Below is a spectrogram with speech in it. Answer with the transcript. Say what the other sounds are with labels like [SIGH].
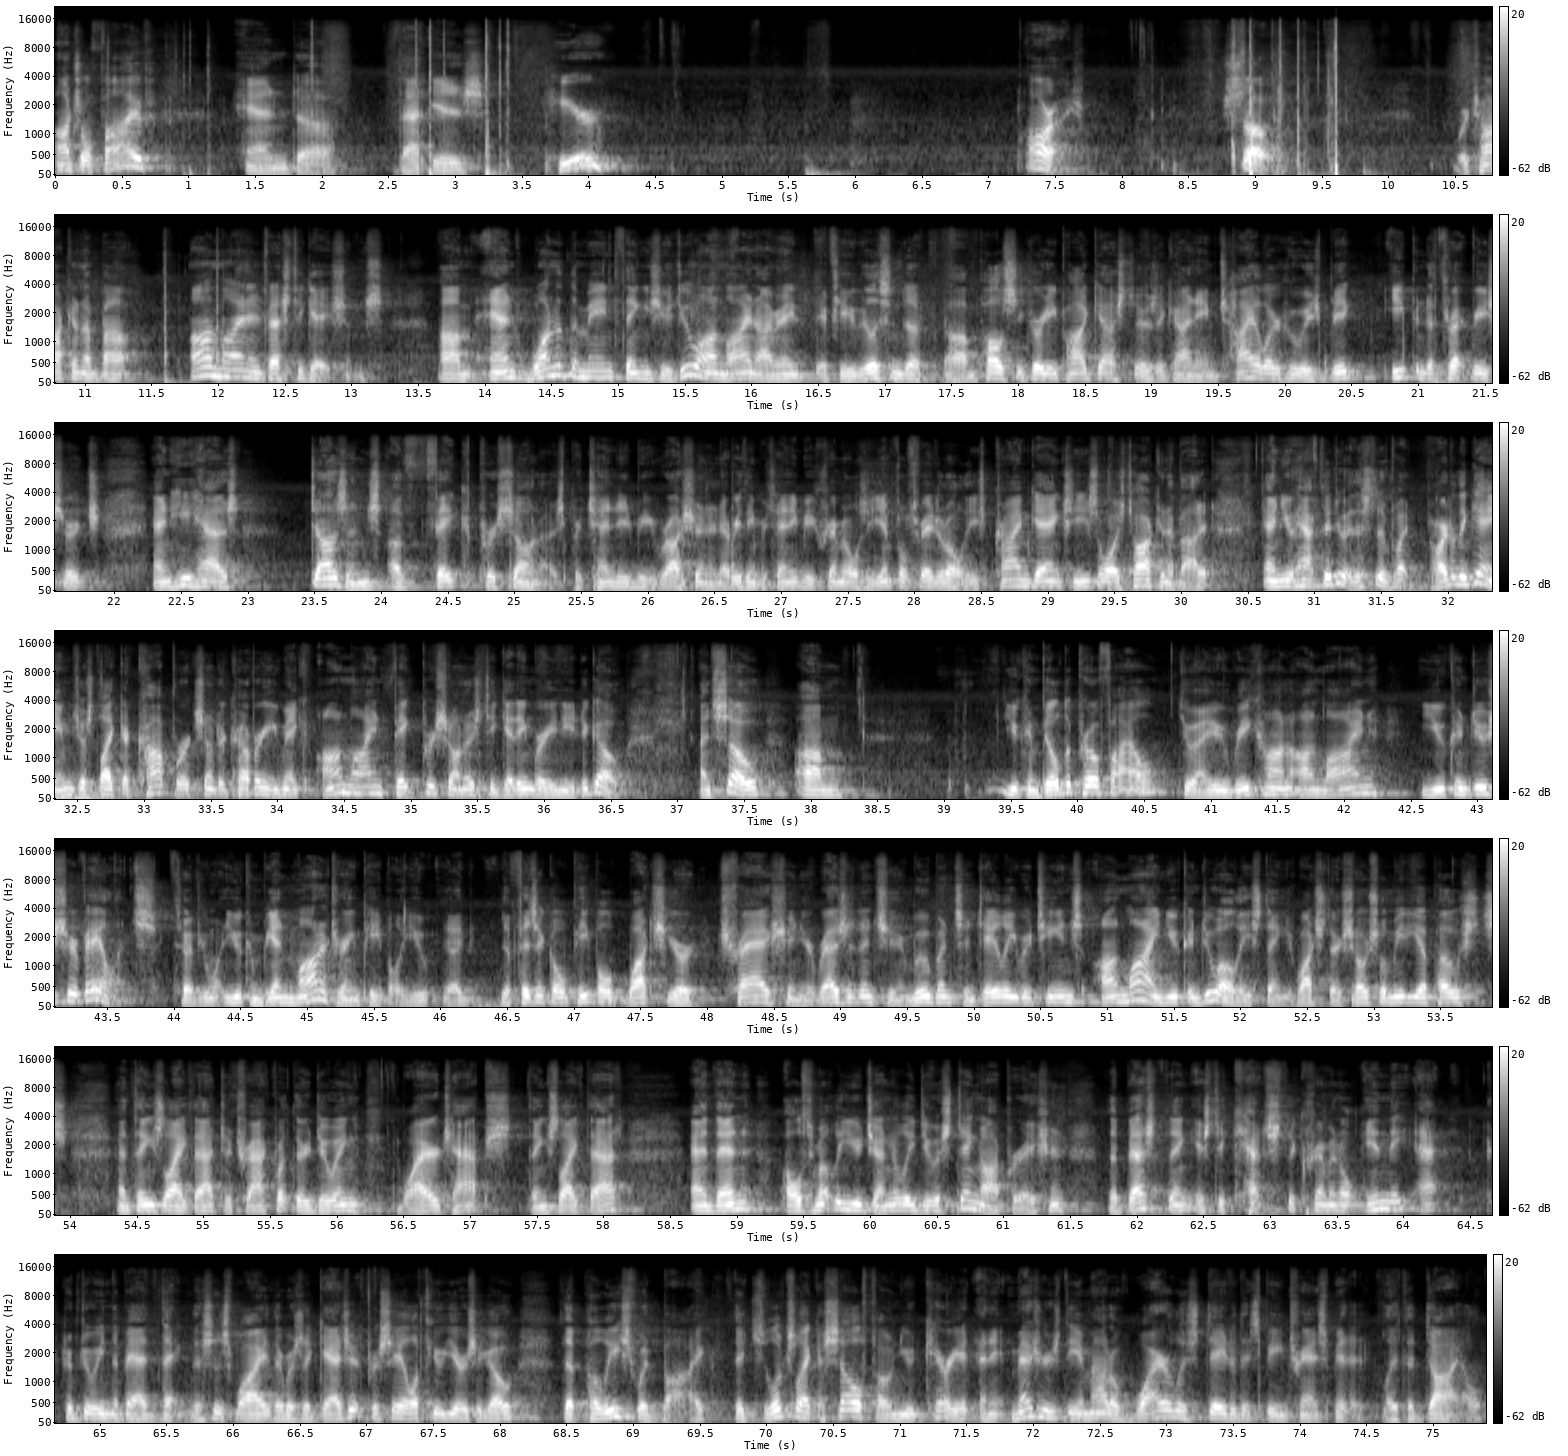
Module 5, and uh, that is here. All right. So, we're talking about online investigations. Um, and one of the main things you do online, I mean, if you listen to um, Paul's Security podcast, there's a guy named Tyler who is big, deep into threat research, and he has dozens of fake personas, pretending to be Russian and everything, pretending to be criminals. He infiltrated all these crime gangs, and he's always talking about it. And you have to do it. This is part of the game, just like a cop works undercover. You make online fake personas to get him where you need to go. And so um, you can build a profile, do a recon online, you can do surveillance. So if you want, you can begin monitoring people. You, uh, the physical people watch your trash and your residence and your movements and daily routines online. You can do all these things. Watch their social media posts and things like that to track what they're doing, wiretaps, things like that. And then ultimately, you generally do a sting operation. The best thing is to catch the criminal in the act of doing the bad thing. This is why there was a gadget for sale a few years ago that police would buy that looks like a cell phone. You'd carry it, and it measures the amount of wireless data that's being transmitted, like the dial.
